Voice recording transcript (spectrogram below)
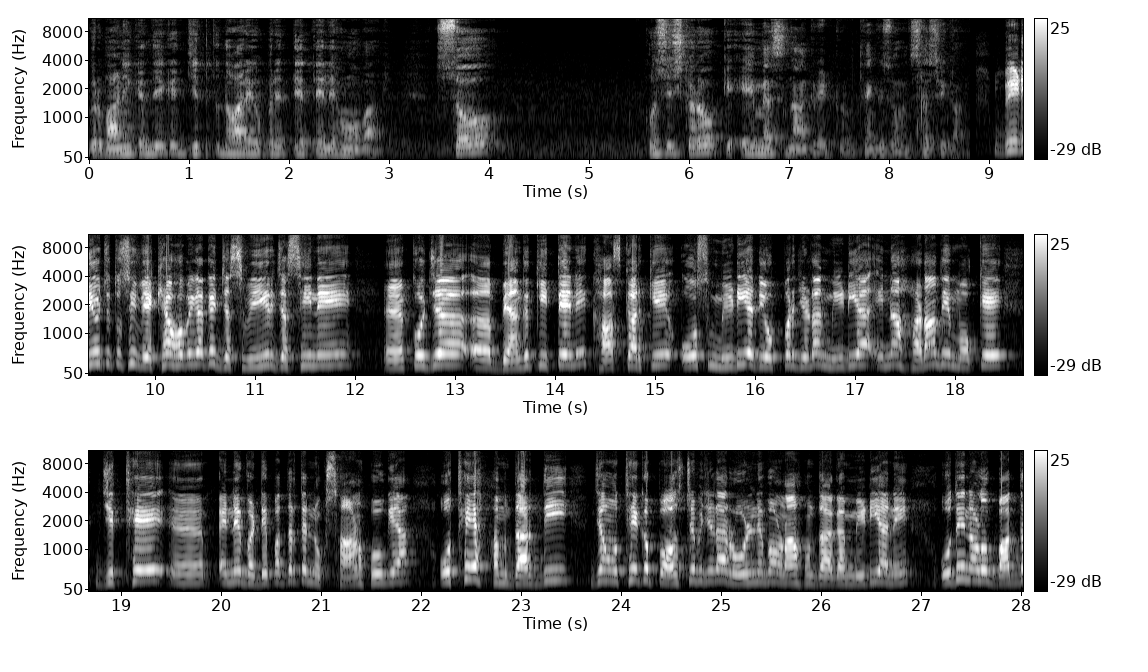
ਗੁਰਬਾਣੀ ਕਹਿੰਦੀ ਹੈ ਕਿ ਜਿੱਤ ਦੁਆਰੇ ਉਬਰੇ ਤੇਤੇ ਲਿਹੋਂ ਬਾਰ ਸੋ ਕੋਸ਼ਿਸ਼ ਕਰੋ ਕਿ ਇਹ ਮੈਸ ਨਾ ਕ੍ਰੀਏਟ ਕਰੋ। ਥੈਂਕ ਯੂ ਸੋ ਮਚ ਸਤਿ ਸ਼੍ਰੀ ਅਕਾਲ। ਵੀਡੀਓ 'ਚ ਤੁਸੀਂ ਵੇਖਿਆ ਹੋਵੇਗਾ ਕਿ ਜਸਵੀਰ ਜੱਸੀ ਨੇ ਕੁਝ ਵਿਅੰਗ ਕੀਤੇ ਨੇ, ਖਾਸ ਕਰਕੇ ਉਸ ਮੀਡੀਆ ਦੇ ਉੱਪਰ ਜਿਹੜਾ ਮੀਡੀਆ ਇਹਨਾਂ ਹੜ੍ਹਾਂ ਦੇ ਮੌਕੇ ਜਿੱਥੇ ਇੰਨੇ ਵੱਡੇ ਪੱਧਰ ਤੇ ਨੁਕਸਾਨ ਹੋ ਗਿਆ, ਉੱਥੇ ਹਮਦਰਦੀ ਜਾਂ ਉੱਥੇ ਇੱਕ ਪੋਜ਼ਿਟਿਵ ਜਿਹੜਾ ਰੋਲ ਨਿਭਾਉਣਾ ਹੁੰਦਾਗਾ ਮੀਡੀਆ ਨੇ, ਉਹਦੇ ਨਾਲੋਂ ਵੱਧ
